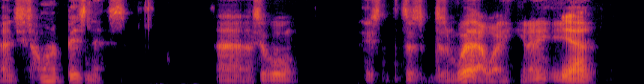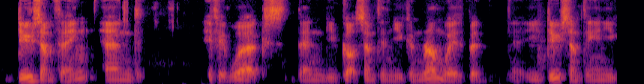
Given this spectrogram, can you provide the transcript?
and she's, I want a business. Uh, I said, well, it doesn't doesn't work that way, you know. You- Yeah, do something and if it works then you've got something you can run with but you do something and you,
